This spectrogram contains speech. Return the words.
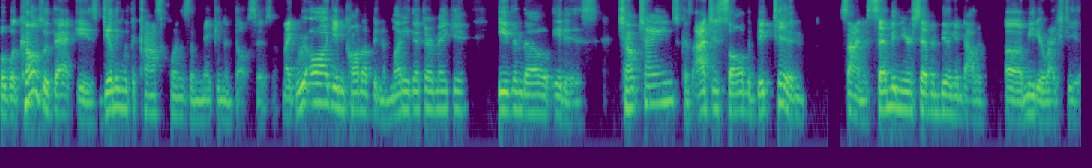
But what comes with that is dealing with the consequences of making adult citizen. Like we're all getting caught up in the money that they're making, even though it is chump change. Because I just saw the Big Ten sign a seven-year, seven billion dollar uh, media rights deal,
